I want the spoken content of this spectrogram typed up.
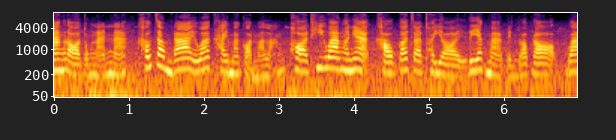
นั่งรอตรงนั้นนะเขาจำได้ว่าใครมาก่อนมาหลัง พอที่ว่างแล้วเนี่ยเขาก็จะทยอยเรียกมาเป็นรอบๆ ว่า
